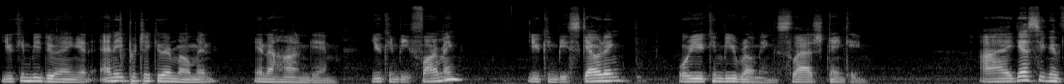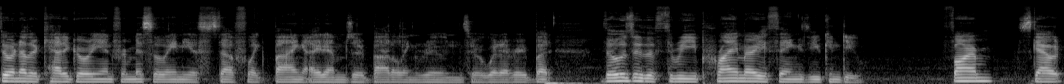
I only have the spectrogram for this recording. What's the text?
you can be doing at any particular moment in a HoN game. You can be farming, you can be scouting, or you can be roaming slash ganking. I guess you can throw another category in for miscellaneous stuff like buying items or bottling runes or whatever, but those are the three primary things you can do. Farm, scout,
